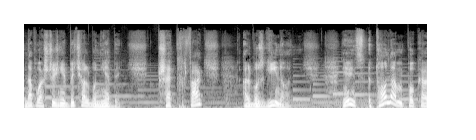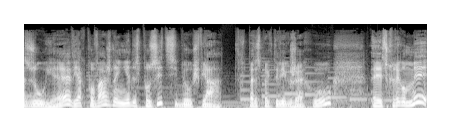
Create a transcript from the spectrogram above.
na płaszczyźnie być albo nie być, przetrwać albo zginąć. Więc to nam pokazuje, w jak poważnej niedyspozycji był świat w perspektywie grzechu, e, z którego my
